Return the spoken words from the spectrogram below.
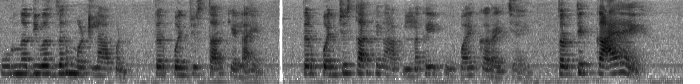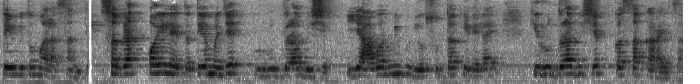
पूर्ण दिवस जर म्हटलं आपण तर पंचवीस तारखेला आहे. तर पंचवीस तारखेला आपल्याला काही उपाय करायचे आहेत. तर ते काय आहे ते मी तुम्हाला सांगते. सगळ्यात पहिले तर ते म्हणजे रुद्राभिषेक. यावर मी व्हिडिओ सुद्धा केलेला आहे की रुद्राभिषेक कसा करायचा.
